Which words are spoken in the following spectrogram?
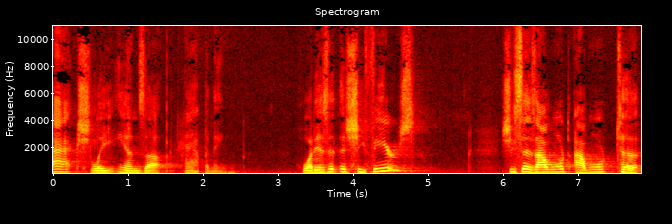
actually ends up happening. What is it that she fears? She says, I want, I want to,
